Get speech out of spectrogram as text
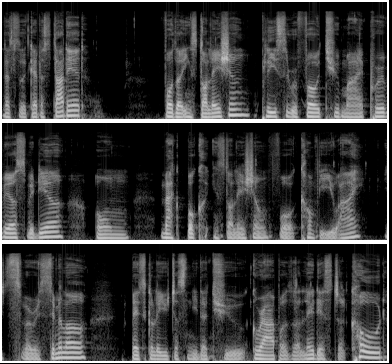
Let's get started. For the installation, please refer to my previous video on MacBook installation for Comfy UI. It's very similar. Basically, you just need to grab the latest code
